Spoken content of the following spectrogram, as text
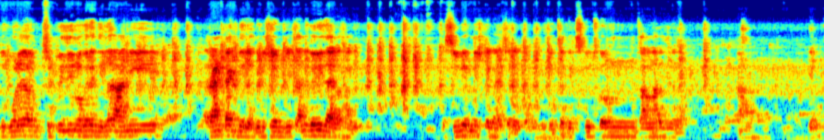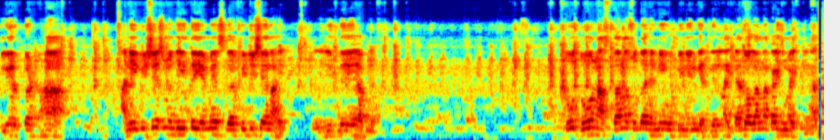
जे गोळ्या सिट्रिजिन वगैरे दिलं आणि रॅनटॅक दिलं दीडशे एम जीचं आणि घरी जायला सांगितलं. तर सिव्हिअर मिस्टेक आहे सर याच्यामध्ये. त्यांच्यात एक्सक्यूज करून चालणारच नाही. क्लिअर कट हां. आणि विशेष म्हणजे इथे एम एस फिजिशियन आहे. म्हणजे इथले आपले तो दोन असताना सुद्धा ह्यांनी ओपिनियन घेतलेलं नाही. त्या दोघांना काहीच माहीत नाही.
